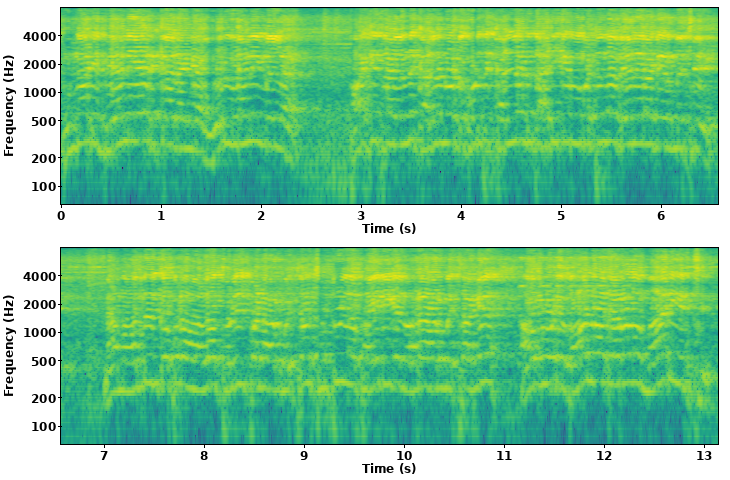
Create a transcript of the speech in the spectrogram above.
முன்னாடி வேலையே இருக்காதுங்க. ஒரு வேலையும் இல்ல. பாகிஸ்தான்ல இருந்து கள்ள நோட்டு கொடுத்து கல் எடுத்து அடிக்கிறது மட்டும்தான் வேலையாக இருந்துச்சு. நாம வந்ததுக்கு அப்புறம் அவங்களாம் தொழில் பண்ண ஆரம்பிச்சோம். சுற்றுலா பயணிகள் வர ஆரம்பிச்சாங்க. அவங்களுடைய வாழ்வாதாரம் மாறிடுச்சு.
